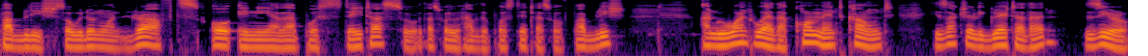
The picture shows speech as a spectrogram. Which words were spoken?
published. So we don't want drafts or any other post status. So that's why we have the post status of publish and we want where the comment count is actually greater than zero.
